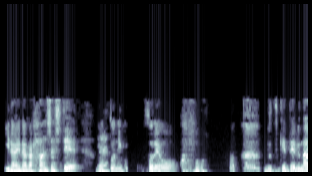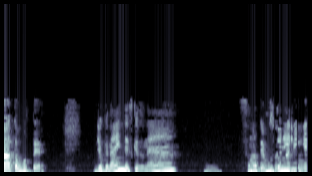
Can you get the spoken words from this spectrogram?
イライラが反射して、ね夫にこうそれをこう、ぶつけてるなと思って。。よくないいんですけどね。うん、その、まあでも本当に、人間、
